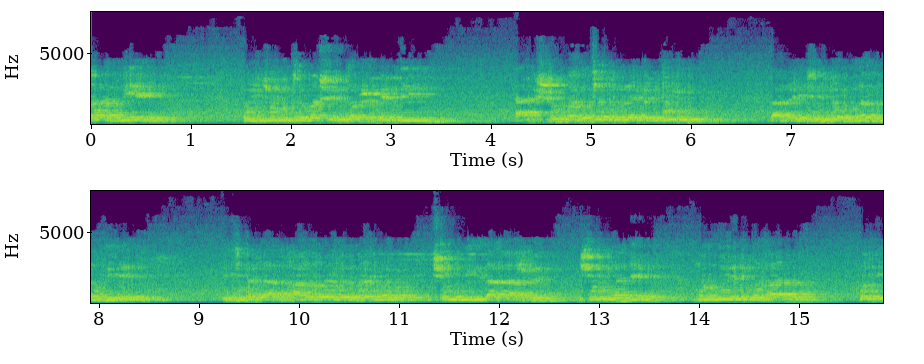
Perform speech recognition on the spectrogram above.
নির্দেশনামা নিয়ে ওই চৈত্র মাসের দশমীর দিন একশো পঞ্চান্ন টিম তারা এসে জগন্নাথ মন্দিরে যেখানে আনন্দ সেই দিকে তারা আসবে। সেখানে মন্দিরের প্রধান প্রতি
